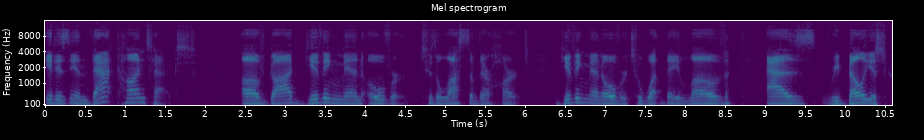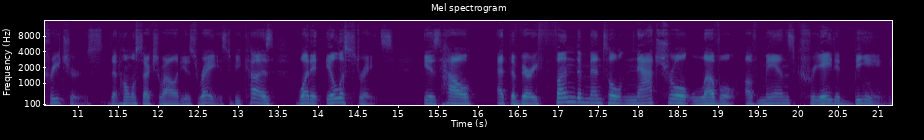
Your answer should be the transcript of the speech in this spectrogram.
It is in that context of God giving men over to the lusts of their heart giving men over to what they love as rebellious creatures that homosexuality is raised because what it illustrates is how at the very fundamental natural level of man's created being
